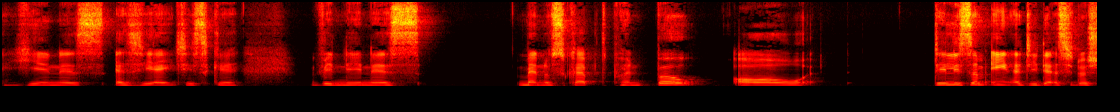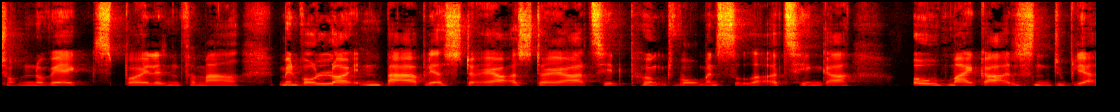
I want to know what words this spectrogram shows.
hendes asiatiske venindes manuskript på en bog, og det er ligesom en af de der situationer, nu vil jeg ikke spoile den for meget, men hvor løgnen bare bliver større og større til et punkt, hvor man sidder og tænker, oh my god, sådan, du bliver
